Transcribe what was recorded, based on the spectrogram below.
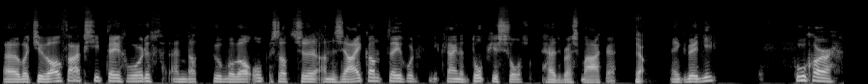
Eh, wat je wel vaak ziet tegenwoordig, en dat viel me wel op, is dat ze aan de zijkant tegenwoordig die kleine dopjes soms op headrest maken. Ja. En ik weet niet, vroeger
